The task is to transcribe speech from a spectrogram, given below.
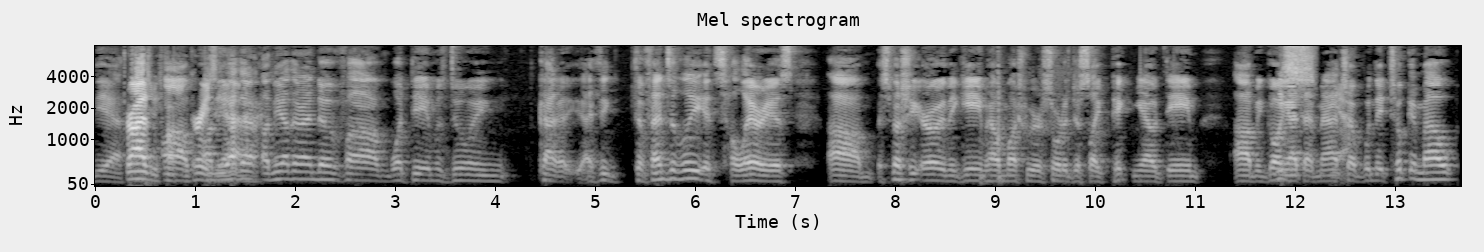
Yeah. drives me fucking Um, crazy. On the Yeah. other on the other end of um, what Dame was doing, kind of, I think defensively, it's hilarious. Um, especially early in the game, how much we were sort of just like picking out Dame um, and going He's- at that matchup when they took him out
